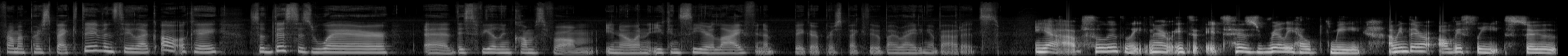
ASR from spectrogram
from a perspective and see, like, oh, okay, so this is where uh, this feeling comes from, you know, and you can see your life in a bigger perspective by writing about it. Yeah, absolutely. No, it it has really helped me. I mean, there are obviously so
